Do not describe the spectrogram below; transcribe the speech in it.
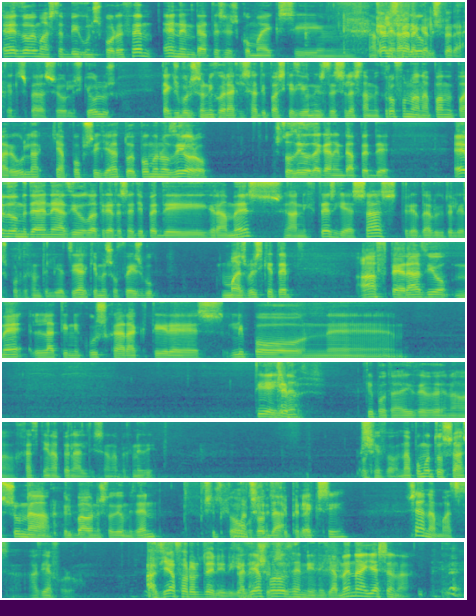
Εδώ είμαστε Big Win Sport FM 94,6 Καλησπέρα, καλησπέρα. Καλησπέρα σε όλους και όλους. Τάκης Μπολής στον ήχο Ηράκλης Αντίπας και Διονύσης Δεσίλα στα μικρόφωνα να πάμε παρεούλα και απόψε για το επόμενο δύο ώρο. Στο 2.10.95 79, 283, 4 και 5 οι γραμμές ανοιχτές για εσάς www.sportfm.gr και μέσω facebook μας βρίσκεται After Radio με λατινικούς χαρακτήρες. Λοιπόν, ε, τι έγινε; έπαθες; Τίποτα, είδε να χάθηκε ένα πέναλτι σε ένα παιχνίδι. Όχι εδώ. Να πούμε το Σασούνα Μπιλμπάου είναι στο 2-0. Σε ποιο Στο μάτς χάθηκε πέναλτι; 86. Σε ένα μάτς αδιάφορο. Αδιάφορο δεν είναι για να αδιάφορο σου δεν είναι. Για μένα, για σένα.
